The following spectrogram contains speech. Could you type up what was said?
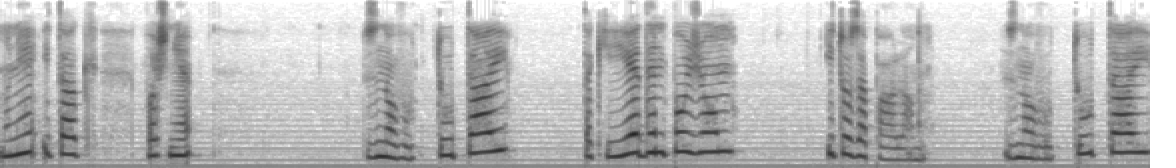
No nie, i tak właśnie znowu tutaj taki jeden poziom i to zapalam. Znowu tutaj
